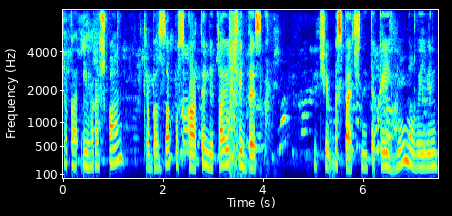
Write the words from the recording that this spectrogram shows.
Така іграшка. Треба запускати літаючий диск. Чи безпечний, такий гумовий він,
